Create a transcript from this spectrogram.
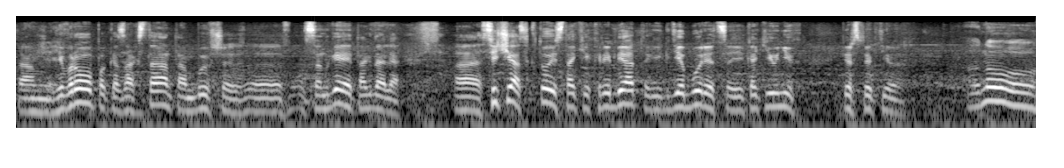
Там Европа, Казахстан, там бывшая э, СНГ и так далее. А сейчас кто из таких ребят и где борются и какие у них перспективы? Ну,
